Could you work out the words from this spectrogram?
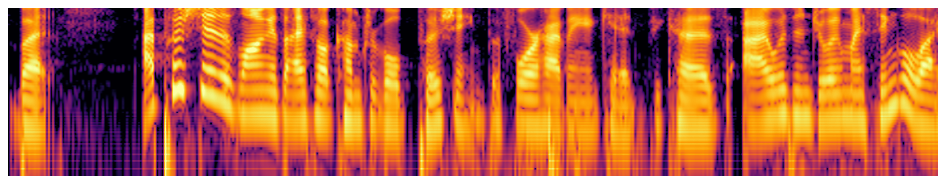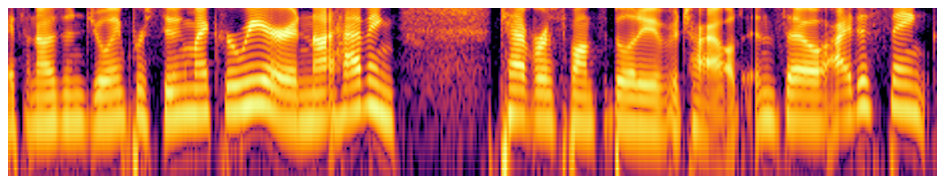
But I pushed it as long as I felt comfortable pushing before having a kid because I was enjoying my single life and I was enjoying pursuing my career and not having to have a responsibility of a child. And so I just think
